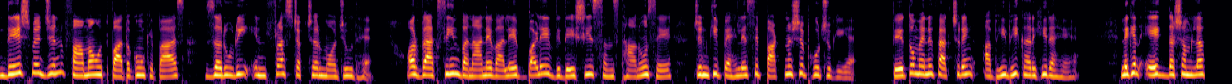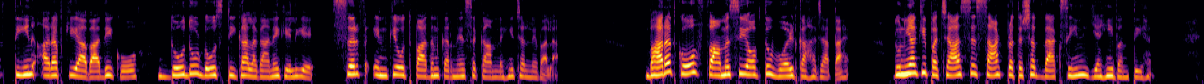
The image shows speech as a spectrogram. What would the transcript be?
देश में जिन फार्मा उत्पादकों के पास ज़रूरी इंफ्रास्ट्रक्चर मौजूद है और वैक्सीन बनाने वाले बड़े विदेशी संस्थानों से, जिनकी पहले से पार्टनरशिप हो चुकी है, वे तो मैन्युफैक्चरिंग अभी भी कर ही रहे हैं। लेकिन एक दशमलव तीन अरब की आबादी को दो दो डोज टीका लगाने के लिए सिर्फ़ इनके उत्पादन करने से काम नहीं चलने वाला। भारत को फार्मेसी ऑफ़ द वर्ल्ड कहा जाता है। दुनिया की 50 से 60 प्रतिशत वैक्सीन यहीं बनती हैं।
